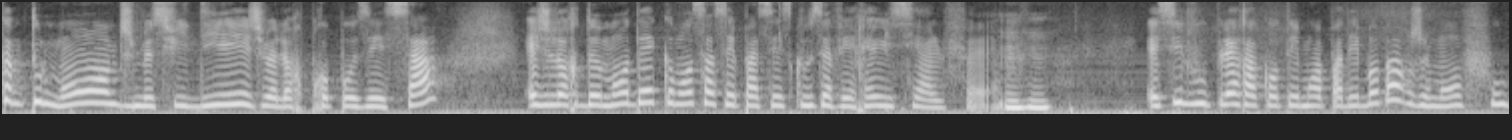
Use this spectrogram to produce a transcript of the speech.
comme tout le monde, je me suis dit, je vais leur proposer ça. Et je leur demandais comment ça s'est passé, est-ce que vous avez réussi à le faire? Mhm. Et s'il vous plaît, racontez-moi pas des bobards, je m'en fous.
